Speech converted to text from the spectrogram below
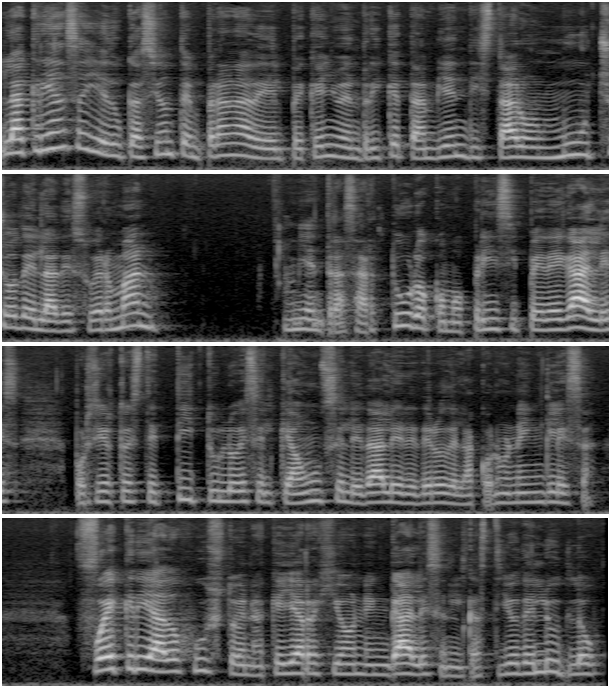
La crianza y educación temprana del pequeño Enrique también distaron mucho de la de su hermano. Mientras Arturo, como príncipe de Gales, por cierto, este título es el que aún se le da al heredero de la corona inglesa, fue criado justo en aquella región, en Gales, en el castillo de Ludlow,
